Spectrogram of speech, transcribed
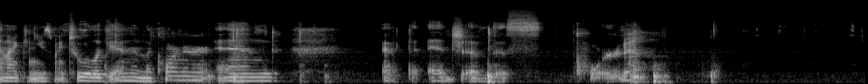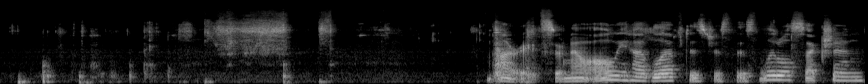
And I can use my tool again in the corner and at the edge of this cord. All right, so now all we have left is just this little section.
